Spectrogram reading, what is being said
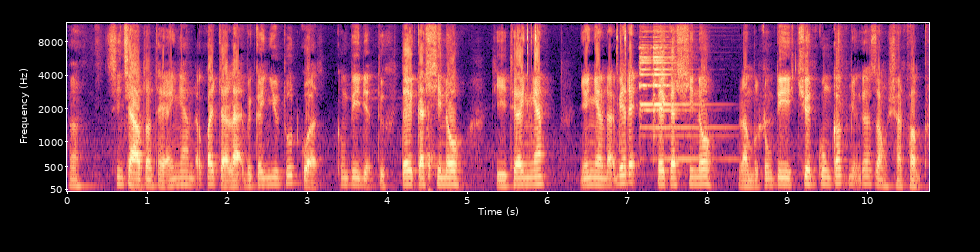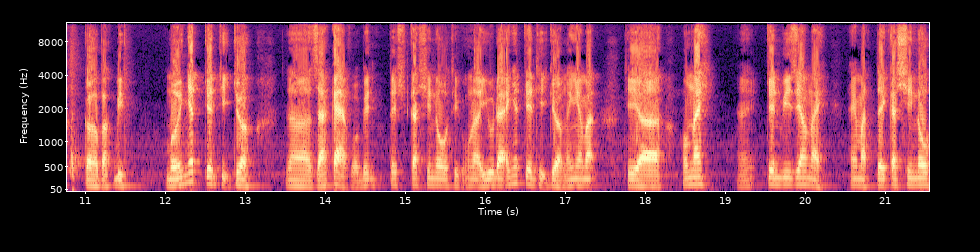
À, xin chào toàn thể anh em đã quay trở lại với kênh youtube của công ty điện tử T Casino. Thì thưa anh em, như anh em đã biết đấy, T Casino là một công ty chuyên cung cấp những các dòng sản phẩm cờ bạc bịp mới nhất trên thị trường. Ờ, giá cả của bên Casino thì cũng là ưu đãi nhất trên thị trường anh em ạ. Thì uh, hôm nay đấy, trên video này thay mặt T Casino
